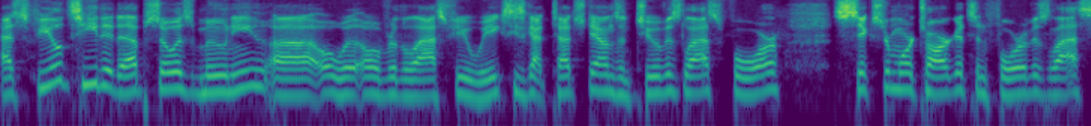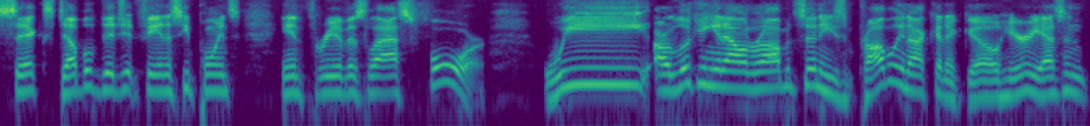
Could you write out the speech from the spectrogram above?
As Fields heated up, so is Mooney uh, over the last few weeks. He's got touchdowns in two of his last four, six or more targets in four of his last six, double digit fantasy points in three of his last four We are looking at Allen Robinson. He's probably not going to go here. He hasn't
